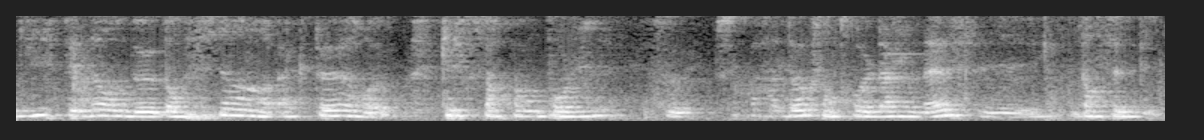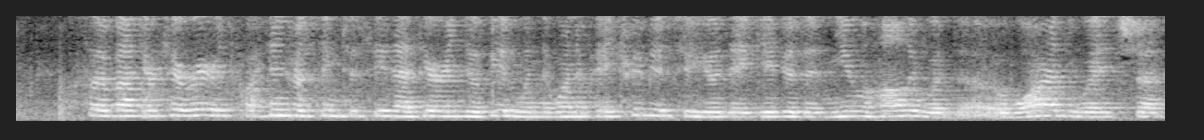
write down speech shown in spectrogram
liste énorme d'anciens acteurs. Qu'est-ce que ça représente pour lui, ce paradoxe entre la jeunesse et l'ancienneté? So about your career, it's quite interesting to see that here in Deauville, when they want to pay tribute to you, they give you the New Hollywood uh, Award, which uh,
